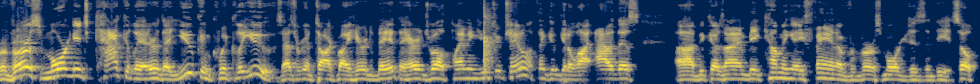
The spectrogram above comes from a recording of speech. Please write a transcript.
reverse mortgage calculator that you can quickly use. As we're going to talk about here today at the Heritage Wealth Planning YouTube channel, I think you'll get a lot out of this uh, because I am becoming a fan of reverse mortgages indeed. So,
